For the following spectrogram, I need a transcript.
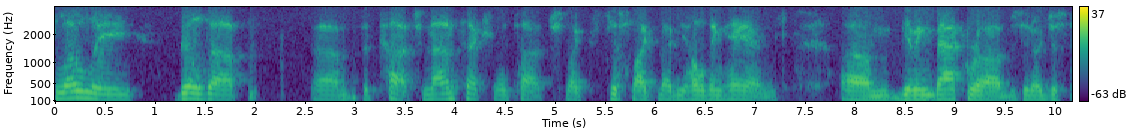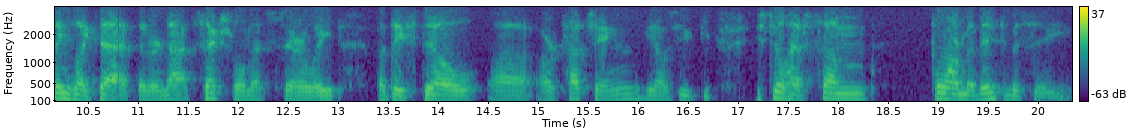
slowly build up um, the touch, non-sexual touch, like just like maybe holding hands, um, giving back rubs, you know, just things like that that are not sexual necessarily, but they still uh, are touching. You know, so you you still have some form of intimacy,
